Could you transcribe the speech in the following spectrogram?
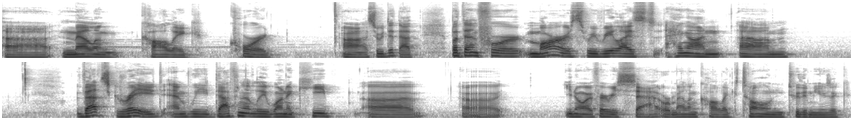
uh, melancholic chord uh, so we did that. But then for Mars, we realized, hang on, um, that's great, and we definitely want to keep, uh, uh, you know, a very sad or melancholic tone to the music.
